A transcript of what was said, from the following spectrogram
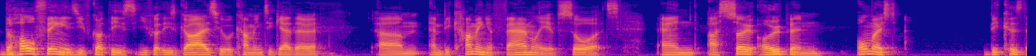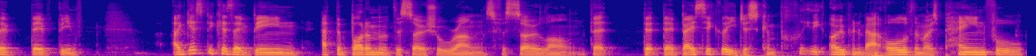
the whole thing is you've got these you've got these guys who are coming together um, and becoming a family of sorts, and are so open, almost because they've they've been, I guess, because they've been at the bottom of the social rungs for so long that that they're basically just completely open about all of the most painful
